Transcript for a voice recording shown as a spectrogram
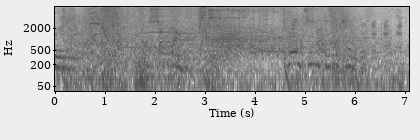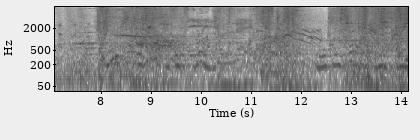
spree. Shut down. Red team double kill. Blue team's turret has been destroyed. Blue team's turret has been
